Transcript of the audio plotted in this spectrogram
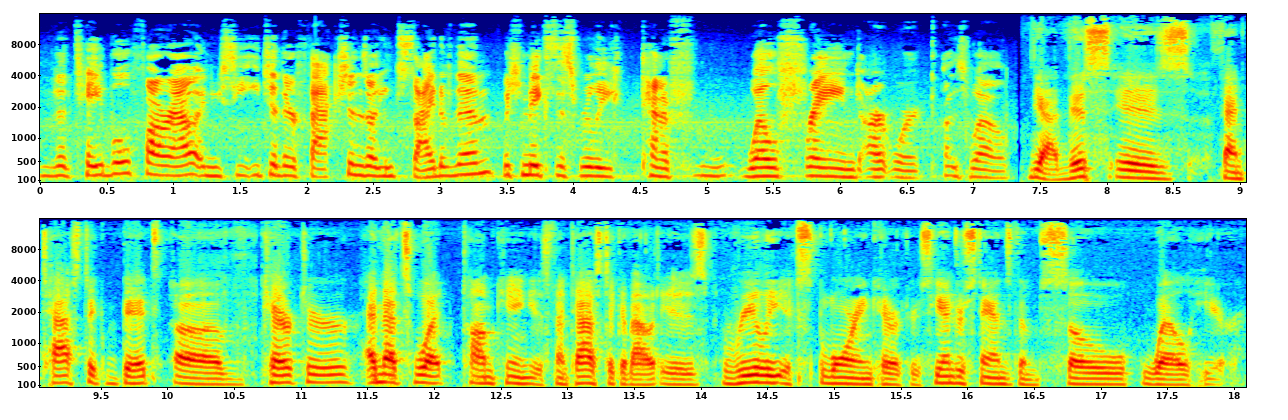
the table far out and you see each of their factions on each side of them, which makes this really kind of well framed artwork as well. Yeah, this is fantastic bit of character and that's what Tom King is fantastic about is really exploring characters. He understands them so well here.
